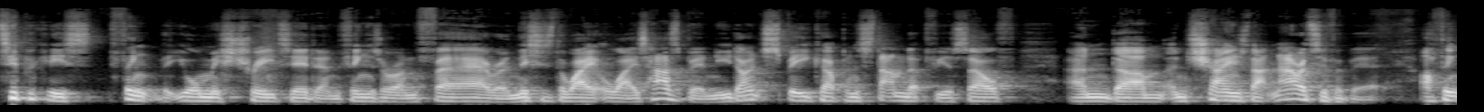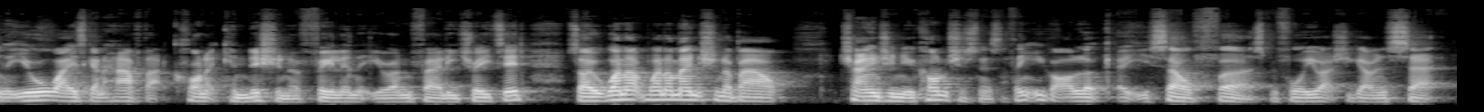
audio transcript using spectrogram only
typically think that you're mistreated and things are unfair and this is the way it always has been, you don't speak up and stand up for yourself and um, and change that narrative a bit I think that you're always going to have that chronic condition of feeling that you're unfairly treated. So when I, when I mention about changing your consciousness, I think you've got to look at yourself first before you actually go and set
